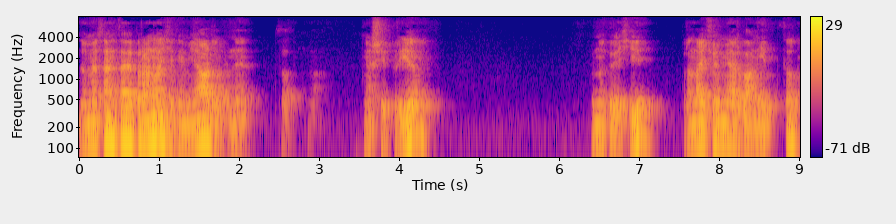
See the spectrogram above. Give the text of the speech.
Domethënë këta e pranojnë që kemi ardhur ne, thot, nga Shqipëria, për në Greqi, prandaj që jemi Arvanit, thot,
